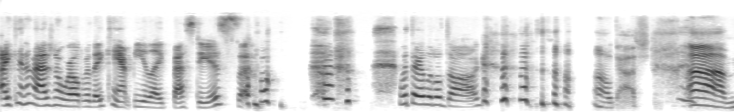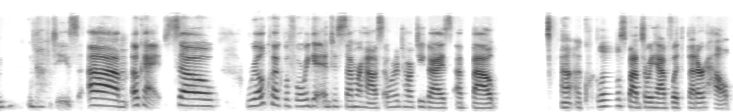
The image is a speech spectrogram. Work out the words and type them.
I can't imagine a world where they can't be like besties. So with their little dog. oh gosh. Um jeez. Um okay. So real quick before we get into Summer House, I want to talk to you guys about uh, a quick little sponsor we have with BetterHelp.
